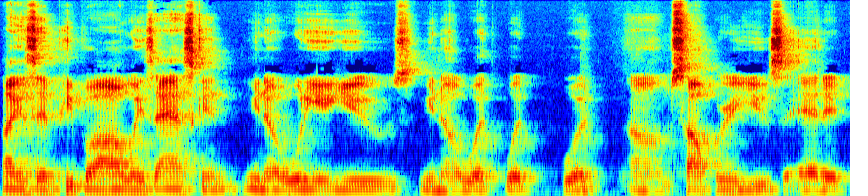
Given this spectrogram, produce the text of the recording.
Like I said, people are always asking, you know, what do you use? You know, what what what um, software you use to edit.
